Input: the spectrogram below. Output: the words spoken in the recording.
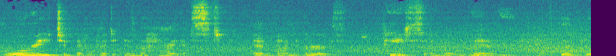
Glory to God in the highest, and on earth peace among men of good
